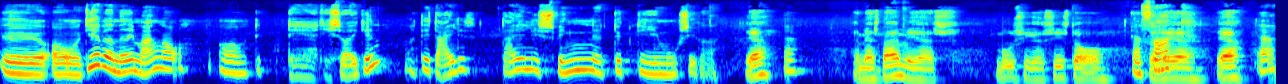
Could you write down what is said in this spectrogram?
Øh, og de har været med i mange år, og det, det er de så igen. Og det er dejligt. Dejlige, svingende, dygtige musikere. Ja. Ja. Jamen, jeg snakkede med jeres musikere sidste år. Ja, Frank. der- Ja, Ja,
